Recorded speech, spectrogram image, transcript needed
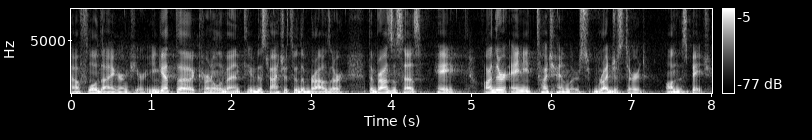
uh, flow diagram here. You get the kernel event, you dispatch it to the browser. The browser says, hey, are there any touch handlers registered on this page?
